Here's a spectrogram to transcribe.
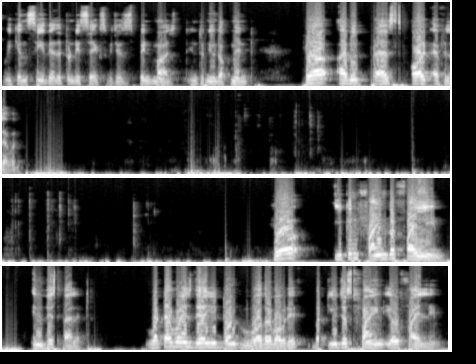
we can see there's a 26 which is print merged into new document here I will press alt F11 Here you can find the file name in this palette. Whatever is there you don't bother about it but you just find your file name.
